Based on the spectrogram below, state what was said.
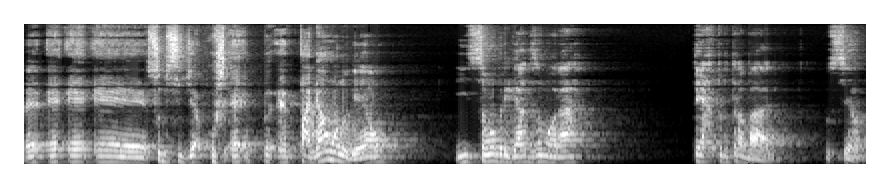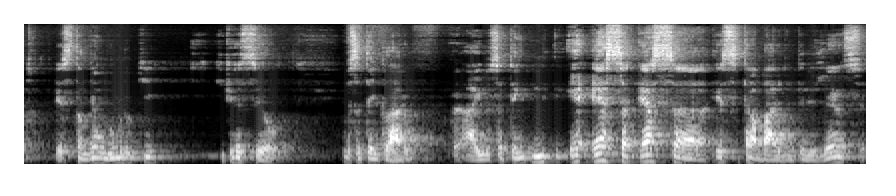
é, subsidiar, pagar um aluguel e são obrigados a morar perto do trabalho, no centro. Esse também é um número que, que cresceu. E você tem, claro, aí você tem essa, essa, esse trabalho de inteligência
